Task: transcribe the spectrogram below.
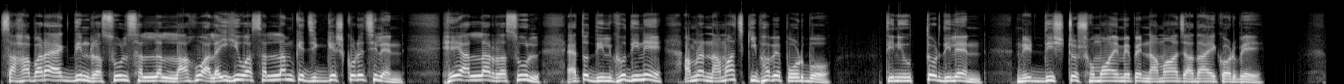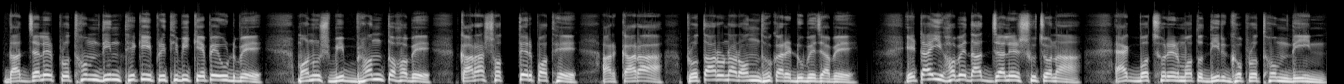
সাহাবারা একদিন রসুল সাল্লাল্লাহু আলাইহি ওয়াসাল্লামকে জিজ্ঞেস করেছিলেন, হে আল্লাহর রসুল, এত দীর্ঘদিনে আমরা নামাজ কীভাবে পড়ব? তিনি উত্তর দিলেন, নির্দিষ্ট সময় মেপে নামাজ আদায় করবে। দাজ্জালের প্রথম দিন থেকেই পৃথিবী কেঁপে উঠবে, মানুষ বিভ্রান্ত হবে, কারা সত্যের পথে আর কারা প্রতারণার অন্ধকারে ডুবে যাবে। এটাই হবে দাজ্জালের সূচনা। এক বছরের মতো দীর্ঘ প্রথম দিন,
